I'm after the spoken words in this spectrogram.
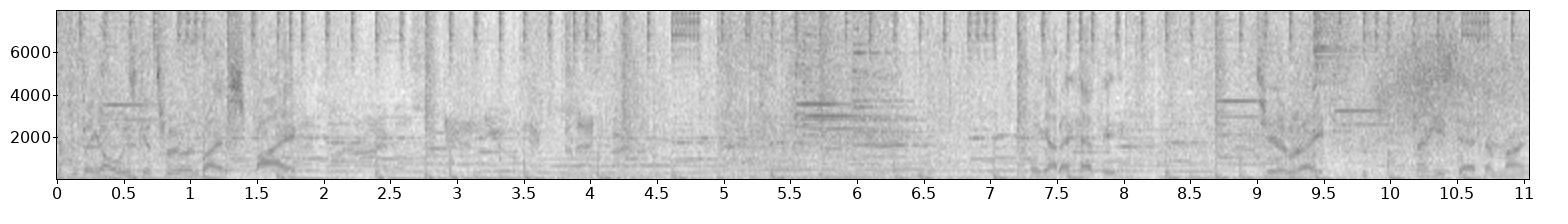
Everything always gets ruined by a spy. They got a heavy. To your right. No, he's dead, never mind.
